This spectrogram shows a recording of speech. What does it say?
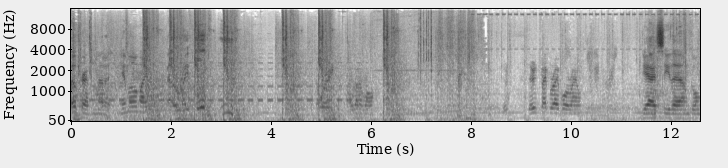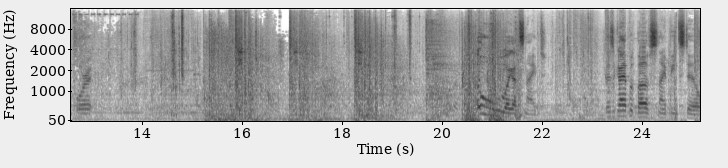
Oh crap, I'm out of ammo my battle rifle. Don't worry, I got them all. There's, there's a sniper rifle around. Yeah, I see that. I'm going for it. Oh, I got sniped. There's a guy up above sniping still.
